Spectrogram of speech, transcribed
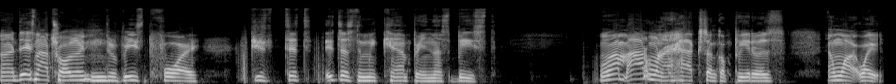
Uh, this not trolling the beast for just it, it doesn't mean camping that's beast. Well, I'm, I don't want to hack some computers and what? Wait.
